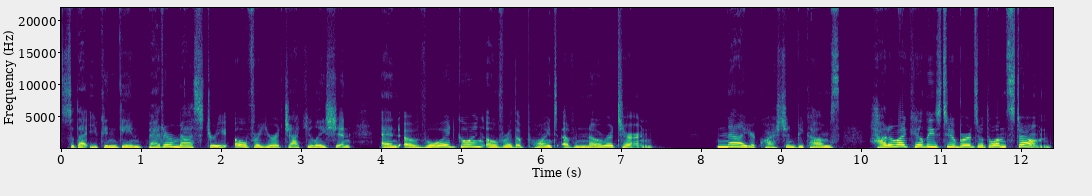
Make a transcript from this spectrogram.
so that you can gain better mastery over your ejaculation and avoid going over the point of no return. Now your question becomes how do I kill these two birds with one stone?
